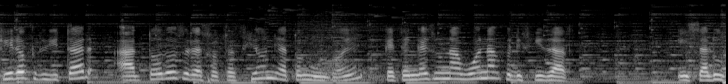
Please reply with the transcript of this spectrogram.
Quiero felicitar a todos de la asociación y a todo el mundo, ¿eh? que tengáis una buena felicidad y salud.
